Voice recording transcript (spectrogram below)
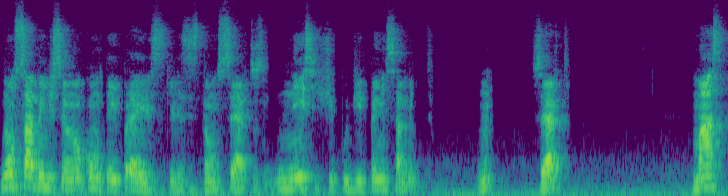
não sabem disso, eu não contei para eles que eles estão certos nesse tipo de pensamento. Hum? Certo? Mas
